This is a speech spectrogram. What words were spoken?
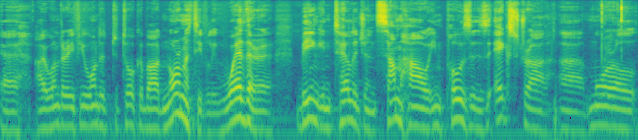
uh, I wonder if you wanted to talk about normatively whether being intelligent somehow imposes extra uh, moral.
